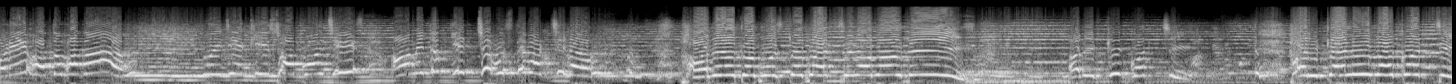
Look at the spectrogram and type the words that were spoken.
ওরে হতভাগা তুই যে কি সব বলছিস আমি তো কিচ্ছু বুঝতে পারছি না। আমিও তো বুঝতে পারছি না বৌদি। আর কেনই বা করছি?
